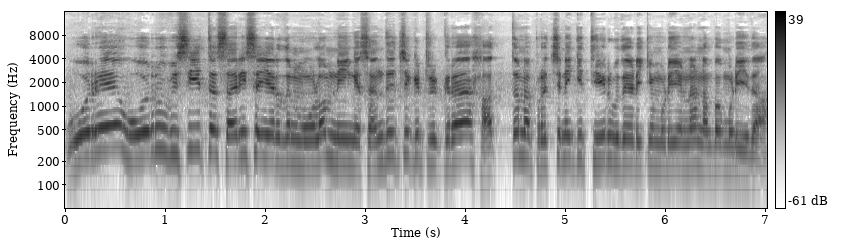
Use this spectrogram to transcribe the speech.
ஒரே ஒரு விஷயத்தை சரி செய்யறதன் மூலம் நீங்கள் சந்திச்சுக்கிட்டு இருக்கிற அத்தனை பிரச்சனைக்கு தீர்வு தேடிக்க முடியும்னா நம்ப முடியுதா?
